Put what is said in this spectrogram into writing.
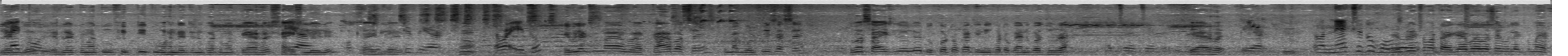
black Black gold gold. এইবিলাক তোমাৰ টু ফিফটি টু হাণ্ড্ৰেড এনেকুৱা তোমাৰ পেয়াৰ হয় চাইজ লৈ লৈ চাইজ লৈ। পেয়াৰ অঁ। তাৰপৰা এইটো? এইবিলাক তোমাৰ কাৰ্ভ আছে তোমাৰ গল্ডফিছ আছে তোমাৰ চাইজ লৈ লৈ দুশ টকা তিনিশ টকা এনেকুৱা যোৰা আচ্ছা আচ্ছা পেয়াৰ হয়। পেয়াৰ উম। তাৰপৰা নেক্সট এইটো সৰু এইবিলাক তোমাৰ টাইগাৰ বাৰ্ব আছে এইবিলাক তোমাৰ এশ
